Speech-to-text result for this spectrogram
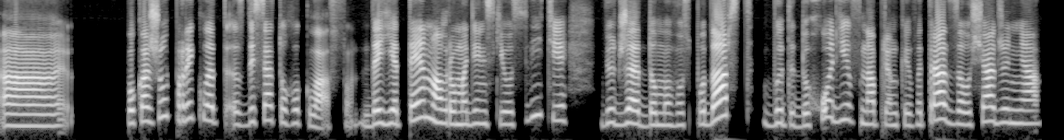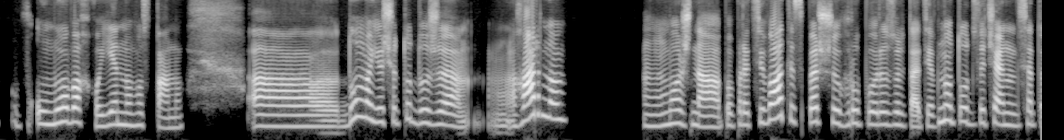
Е, Покажу приклад з 10 класу, де є тема в громадянській освіті, бюджет домогосподарств, види доходів, напрямки витрат, заощадження в умовах воєнного стану. Думаю, що тут дуже гарно можна попрацювати з першою групою результатів. Ну тут, звичайно, в 10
